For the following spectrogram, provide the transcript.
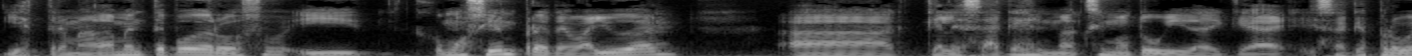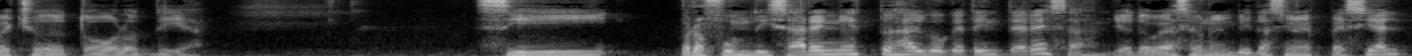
y extremadamente poderoso y como siempre te va a ayudar a que le saques el máximo a tu vida y que saques provecho de todos los días. Si profundizar en esto es algo que te interesa, yo te voy a hacer una invitación especial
